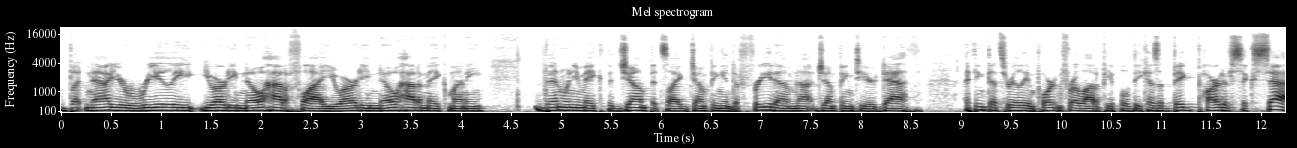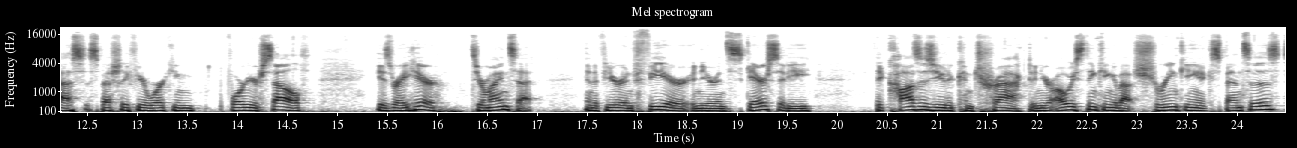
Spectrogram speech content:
But now you're really, you already know how to fly, you already know how to make money then when you make the jump, it's like jumping into freedom, not jumping to your death. I think that's really important for a lot of people because a big part of success, especially if you're working for yourself, is right here. It's your mindset. And if you're in fear and you're in scarcity, it causes you to contract and you're always thinking about shrinking expenses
